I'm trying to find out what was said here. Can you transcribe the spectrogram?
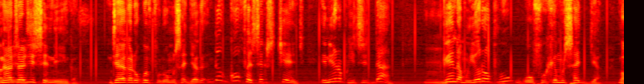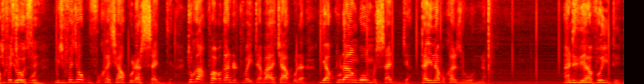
Nataliseninga nti ayagala okwefuula omusajja Don't go for sex change. In europe it is done. Mm. genda mu europe gwofuuke musajja. Mu kifo kyokufuuka kyakula sajja. Tugafe abaganda tubayita bakyakula yakulanga omusajja. Talina bukazi bwonna. And they avoided.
